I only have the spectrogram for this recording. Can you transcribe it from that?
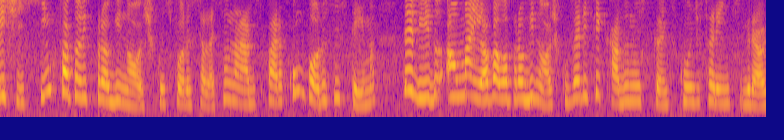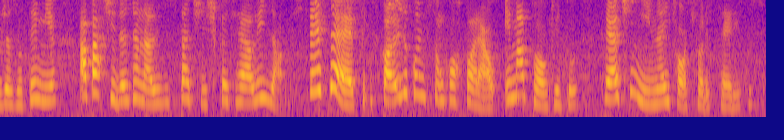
estes, cinco fatores prognósticos foram selecionados para compor o sistema devido ao maior valor prognóstico verificado nos cães com diferentes graus de azotemia a partir das análises estatísticas realizadas. TCF, Escola de Condição Corporal, Hematócrito, creatinina e fósforos séricos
